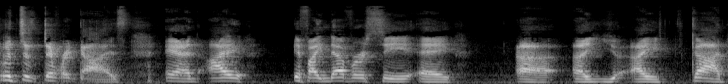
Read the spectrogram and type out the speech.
with just different guys, and I if I never see a uh, a I God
